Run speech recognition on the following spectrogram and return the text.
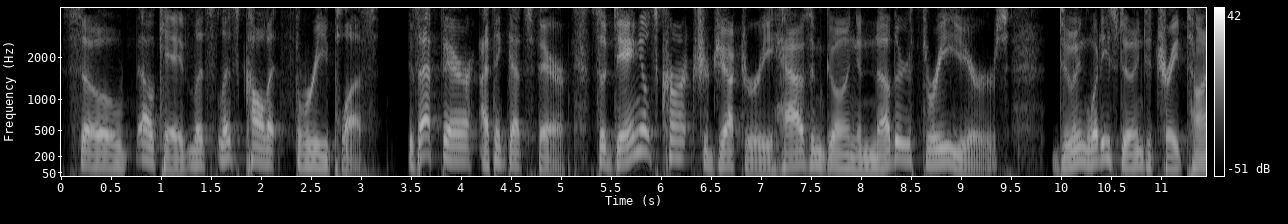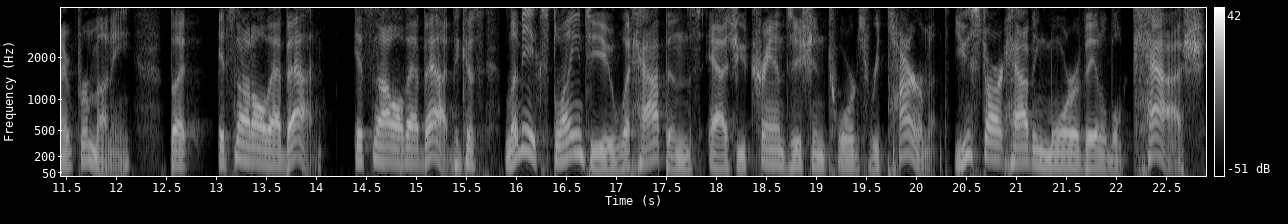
So okay let's let's call it 3 plus. Is that fair? I think that's fair. So Daniel's current trajectory has him going another three years, doing what he's doing to trade time for money, but it's not all that bad it's not all that bad because let me explain to you what happens as you transition towards retirement. You start having more available cash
